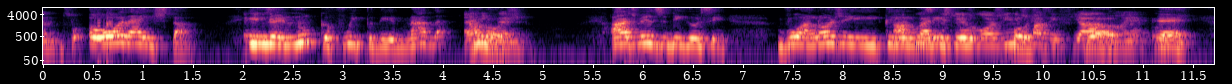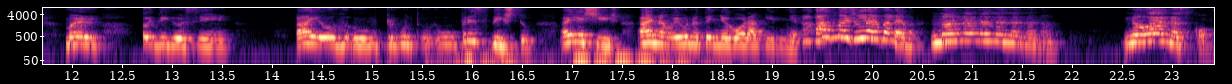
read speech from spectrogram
orçamento. A hora aí está. É e nem nunca fui pedir nada A à ninguém. loja. Às vezes digo assim, vou à loja e queria Ah, levar isto. aqui as lojinhas fazem fiado, não é? Pois. É. Mas eu digo assim, ai, eu, eu pergunto o preço disto. Ai, é X. Ai, não, eu não tenho agora aqui dinheiro. Ah, mas leva, leva. Não, não, não, não, não, não, não. Não há, não se come.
